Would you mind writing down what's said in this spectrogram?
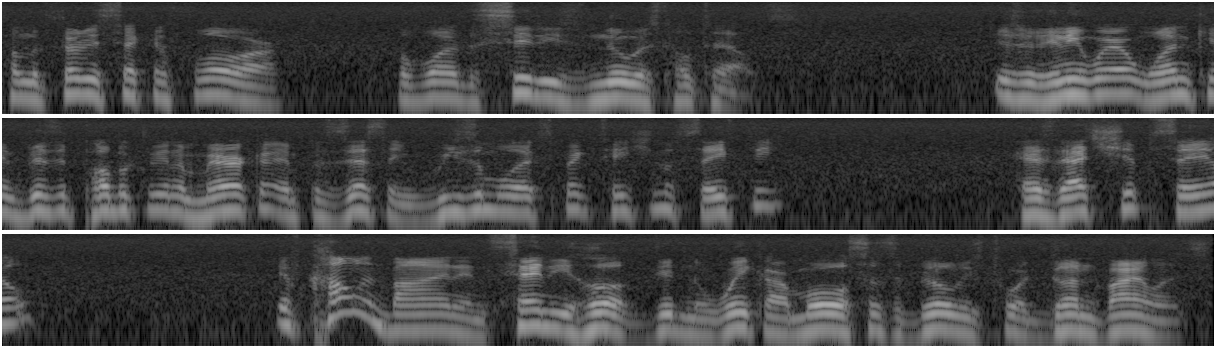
from the 32nd floor of one of the city's newest hotels. Is there anywhere one can visit publicly in America and possess a reasonable expectation of safety? Has that ship sailed? If Columbine and Sandy Hook didn't awake our moral sensibilities toward gun violence,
